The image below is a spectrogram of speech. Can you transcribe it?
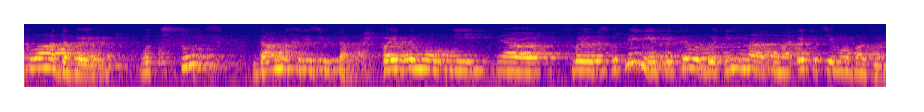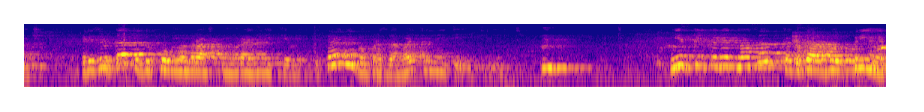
вкладываем вот в суть данных результатов? Поэтому и э, свое выступление я хотела бы именно на эту тему обозначить. Результаты духовно-нравственного развития и воспитания в образовательной деятельности. Несколько лет назад, когда был принят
